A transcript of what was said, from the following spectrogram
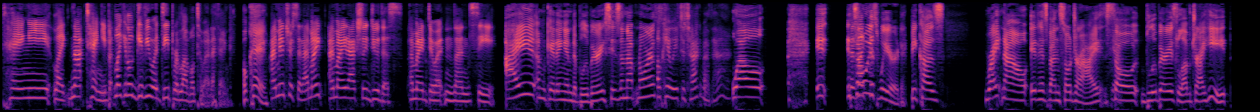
tangy, like not tangy, but like it'll give you a deeper level to it. I think. Okay, I'm interested. I might I might actually do this. I might do it and then see. I am getting into blueberry season up north. Okay, we have to talk about that. Well, it it's like always the- weird because right now it has been so dry. So blueberries love dry heat.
